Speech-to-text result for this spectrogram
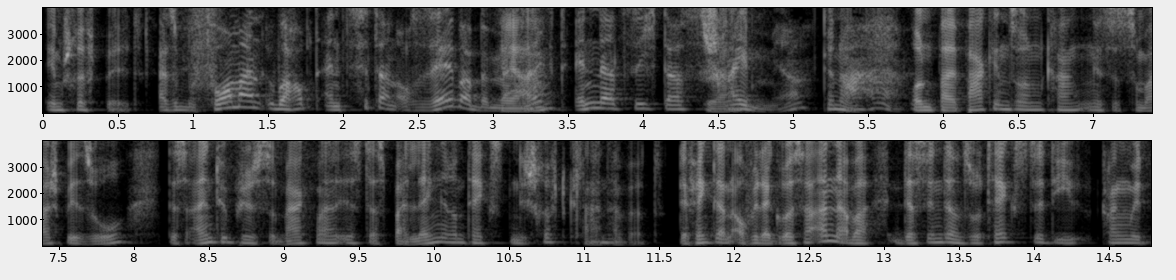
im Schriftbild. Also bevor man überhaupt ein Zittern auch selber bemerkt, ja. ändert sich das ja. Schreiben, ja? Genau. Aha. Und bei Parkinson-Kranken ist es zum Beispiel so, das ein typisches Merkmal ist, dass bei längeren Texten die Schrift kleiner wird. Der fängt dann auch wieder größer an, aber das sind dann so Texte, die fangen mit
